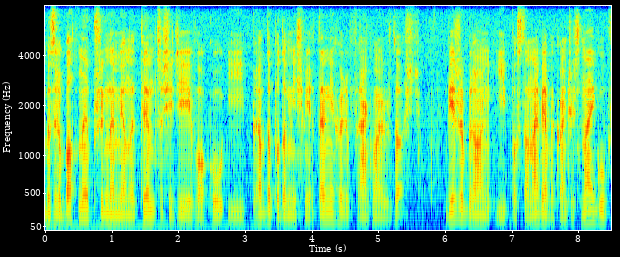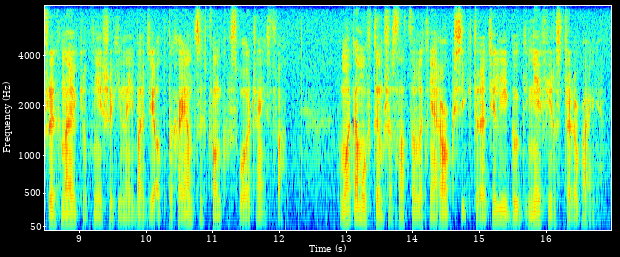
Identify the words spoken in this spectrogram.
Bezrobotny, przygnębiony tym, co się dzieje wokół i prawdopodobnie śmiertelnie chory Frank ma już dość. Bierze broń i postanawia wykończyć najgłupszych, najokrutniejszych i najbardziej odpychających członków społeczeństwa. Pomaga mu w tym 16-letnia Roxy, która dzieli jego gniew i rozczarowanie.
